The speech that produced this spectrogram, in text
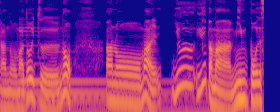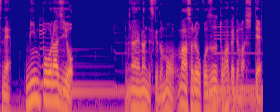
あの、まあドイツの、あのまあ言えばまあ民放ですね。民放ラジオなんですけども、まあそれをこうずっとかけてまして、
